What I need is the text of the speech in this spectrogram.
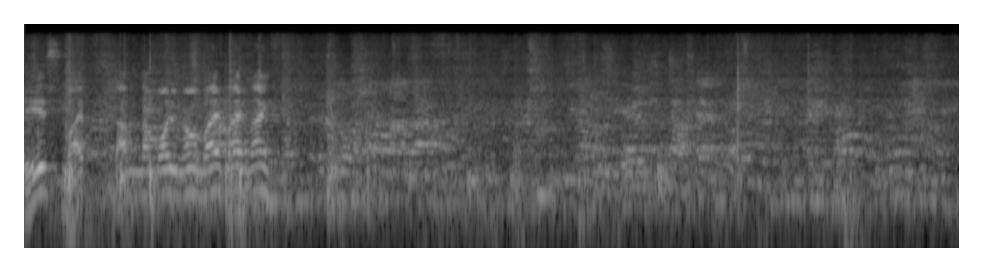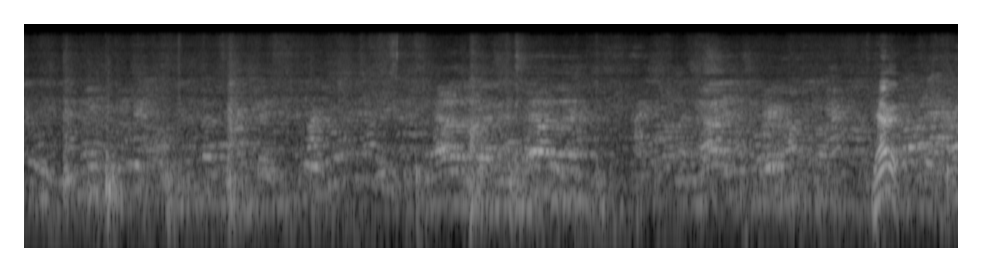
Isso, vai, tá, não dá mole não, vai, vai, vai. Derek.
